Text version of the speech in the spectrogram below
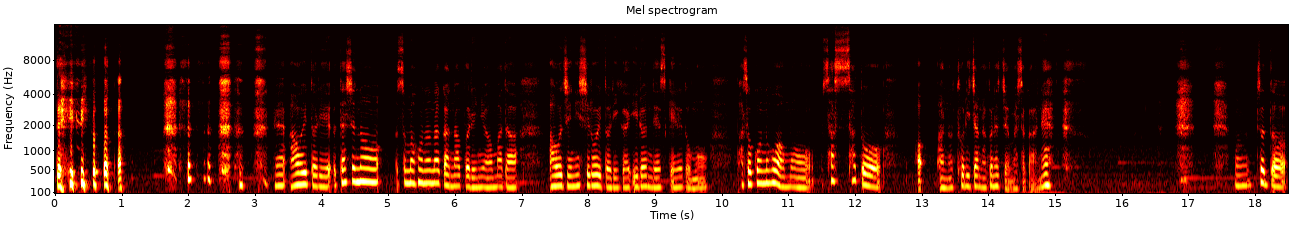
ていうような。ね、青い鳥私のスマホの中のアプリにはまだ青地に白い鳥がいるんですけれどもパソコンの方はもうさっさとああの鳥じゃなくなっちゃいましたからね。もうちょっと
